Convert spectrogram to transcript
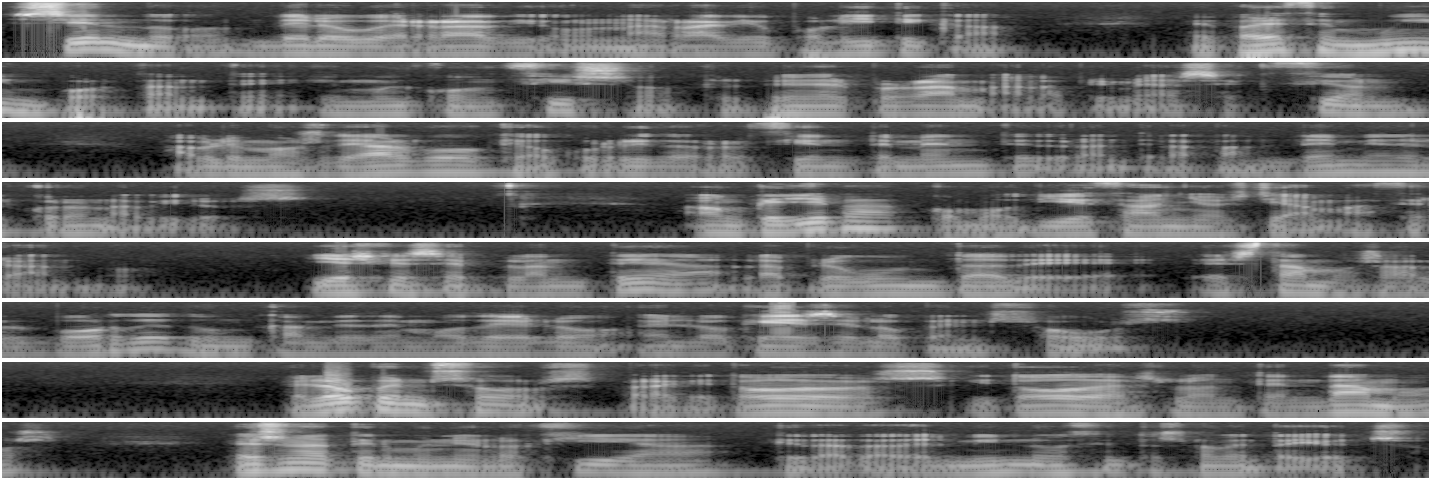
Siendo DLV Radio una radio política, me parece muy importante y muy conciso que el primer programa, la primera sección, hablemos de algo que ha ocurrido recientemente durante la pandemia del coronavirus, aunque lleva como 10 años ya macerando, y es que se plantea la pregunta de ¿estamos al borde de un cambio de modelo en lo que es el open source? El open source, para que todos y todas lo entendamos, es una terminología que data del 1998,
